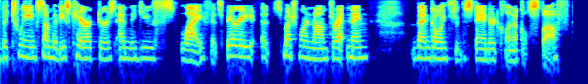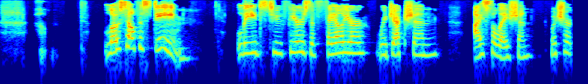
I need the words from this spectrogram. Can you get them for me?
between some of these characters and the youth's life. It's very it's much more non-threatening than going through the standard clinical stuff. Um, low self-esteem leads to fears of failure rejection isolation which are,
